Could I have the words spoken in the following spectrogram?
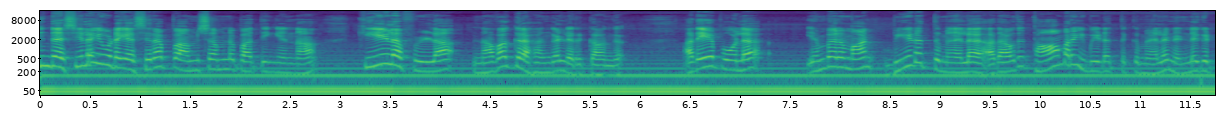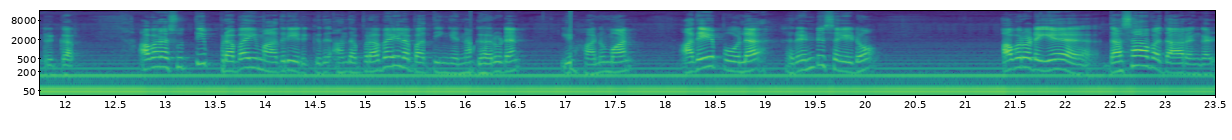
இந்த சிலையுடைய சிறப்பு அம்சம்னு பார்த்திங்கன்னா கீழே ஃபுல்லாக நவகிரகங்கள் இருக்காங்க. அதே போல் எம்பெருமான் பீடத்து மேலே அதாவது தாமரை பீடத்துக்கு மேலே நின்றுக்கிட்டு இருக்கார். அவரை சுற்றி பிரபை மாதிரி இருக்குது. அந்த பிரபையில் பார்த்திங்கன்னா கருடன் ஹனுமான் அதே போல் ரெண்டு சைடும் அவருடைய தசாவதாரங்கள்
